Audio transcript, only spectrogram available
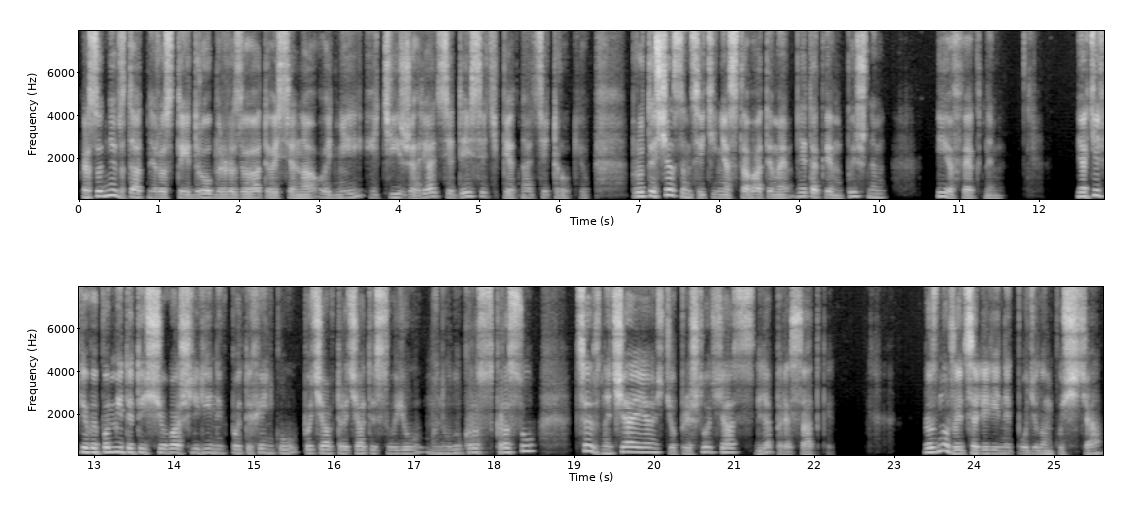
Красоднив здатний рости і добре розвиватися на одній і тій же грядці 10-15 років. Проте з часом цвітіння ставатиме не таким пишним і ефектним. Як тільки ви помітите, що ваш лілійник потихеньку почав втрачати свою минулу красу, це означає, що прийшло час для пересадки. Розмножується лілійник поділом куща.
